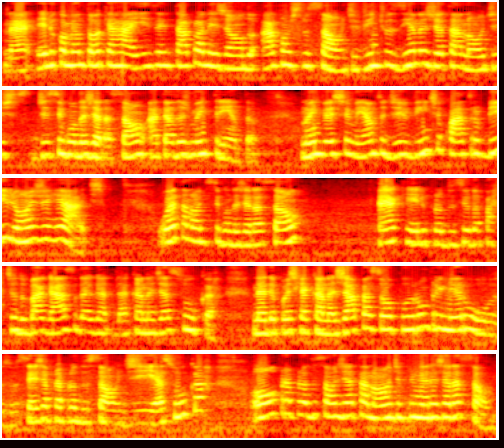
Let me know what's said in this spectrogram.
né? Ele comentou que a Raizen está planejando a construção de 20 usinas de etanol de, de segunda geração até 2030, no investimento de 24 bilhões de reais. O etanol de segunda geração é aquele produzido a partir do bagaço da, da cana-de-açúcar, né? depois que a cana já passou por um primeiro uso, seja para produção de açúcar ou para produção de etanol de primeira geração.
